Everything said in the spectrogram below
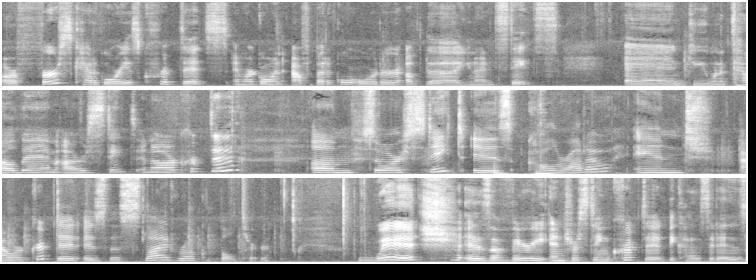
Our first category is cryptids, and we're going alphabetical order of the United States. And do you want to tell them our state and our cryptid? Um, so our state is Colorado, and our cryptid is the Slide Rock Bolter. Which is a very interesting cryptid because it is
